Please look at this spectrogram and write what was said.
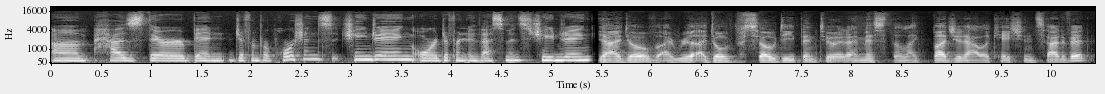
um, has there been different proportions changing or different investments changing? Yeah, I dove. I really I dove so deep into it. I missed the like budget allocation side of it.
